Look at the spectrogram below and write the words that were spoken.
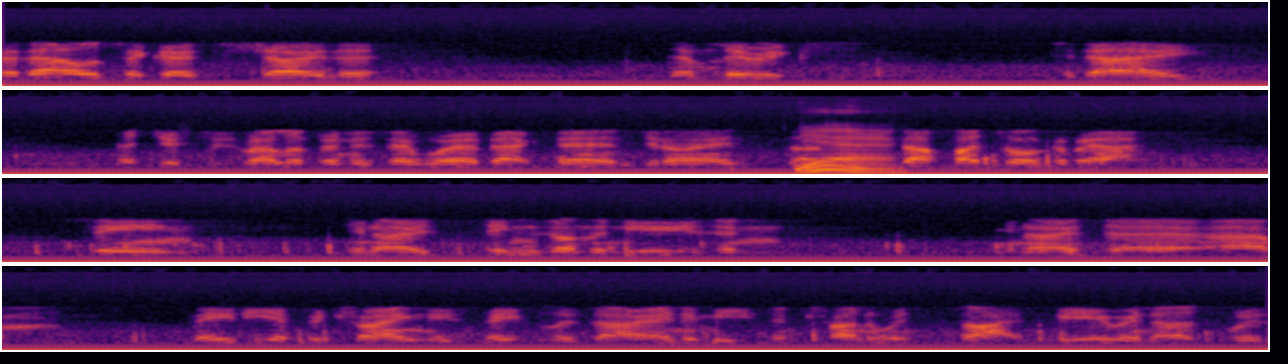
But that also goes to show that them lyrics today are just as relevant as they were back then. You know, and stuff, Yeah. stuff I talk about seeing, you know, things on the news and you know the um, media portraying these people as our enemies and trying to incite fear in us was.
